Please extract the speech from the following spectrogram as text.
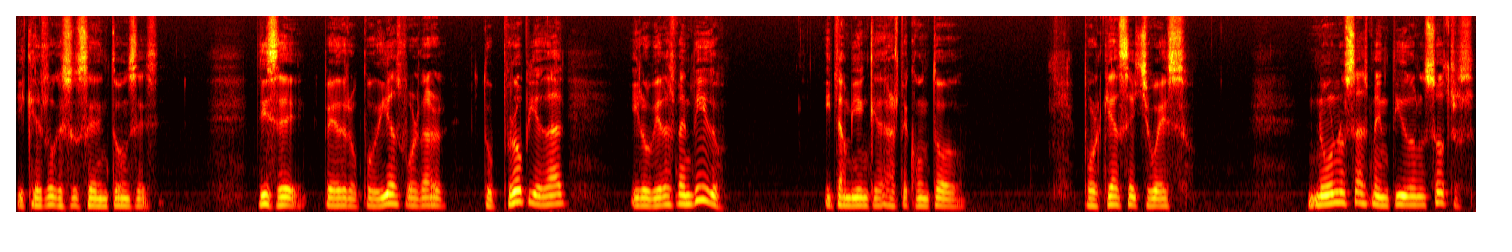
¿Y qué es lo que sucede entonces? Dice Pedro, podías guardar tu propiedad y lo hubieras vendido y también quedarte con todo. ¿Por qué has hecho eso? No nos has mentido a nosotros,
